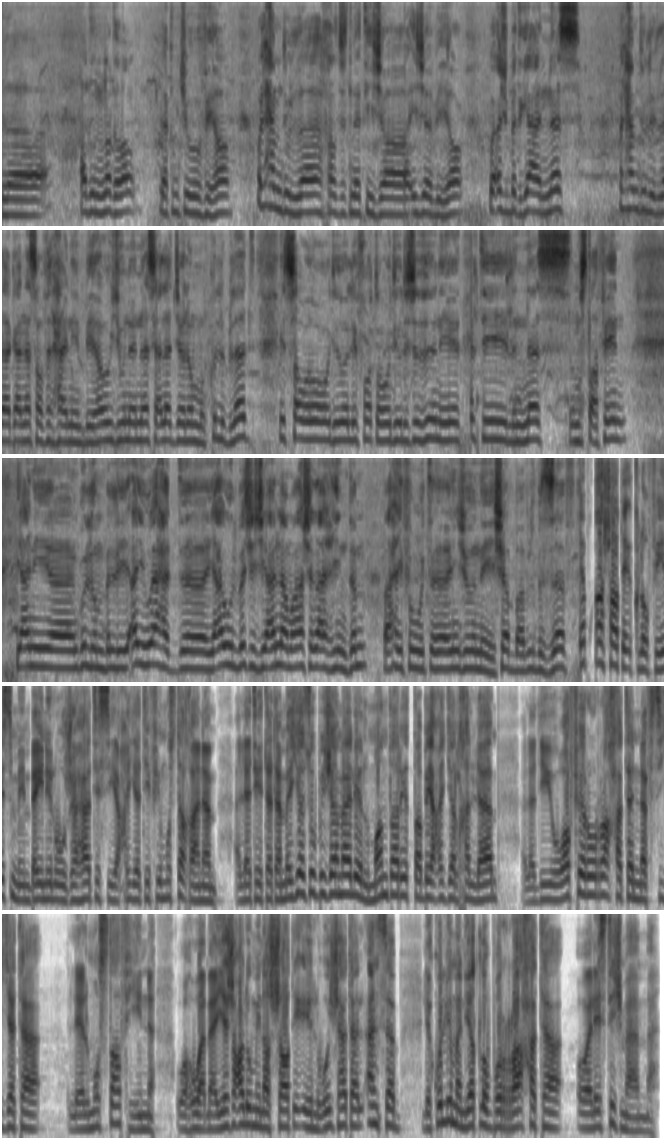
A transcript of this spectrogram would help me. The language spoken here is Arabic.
هذه النظرة راكم تشوفوا فيها والحمد لله خرجت نتيجة إيجابية وعجبت كاع الناس والحمد لله كاع الناس فرحانين بها ويجونا الناس على جالهم من كل البلاد يتصوروا ويديروا les photos ويديروا les souvenirs للناس المصطافين يعني آه، نقول لهم باللي أي واحد آه، يعول باش يجي عندنا ما راح يندم راح يفوت آه، جورني شابة بالبزاف. يبقى شاطئ كلوفيس من بين الوجهات السياحية في مستغانم التي تتميز بجمال المنظر الطبيعي الخلاب الذي يوفر الراحة النفسية للمصطافين وهو ما يجعل من الشاطئ الوجهة الأنسب لكل من يطلب الراحة والاستجمام.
